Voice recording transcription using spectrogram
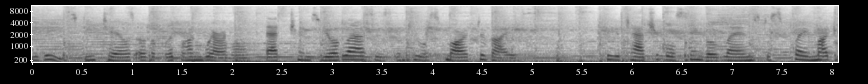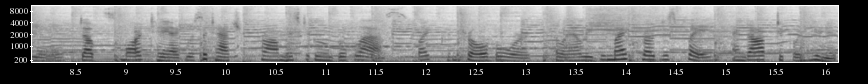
released details of a clip-on wearable that turns your glasses into a smart device. The attachable single-lens display module, dubbed SmartEyeglass attached promised a Google Glass like control board, a LED micro display, and optical unit.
